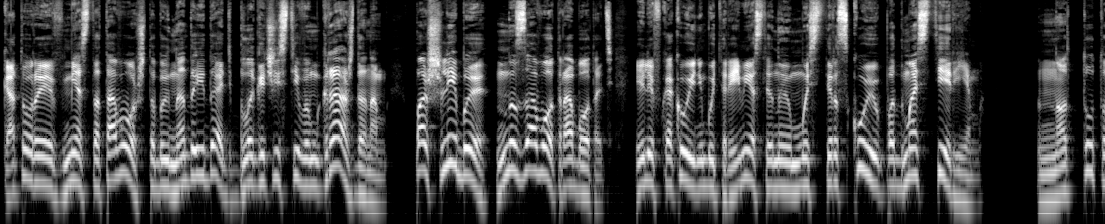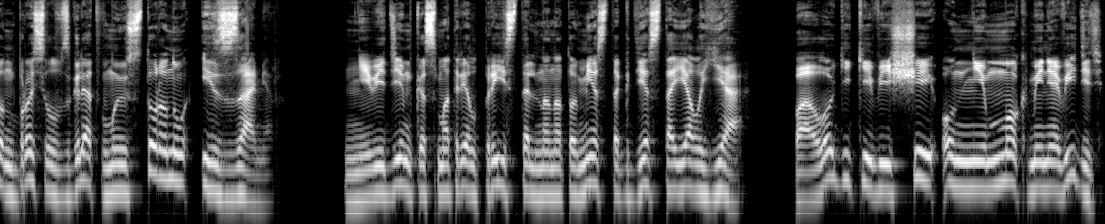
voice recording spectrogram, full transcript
которые вместо того, чтобы надоедать благочестивым гражданам, пошли бы на завод работать или в какую-нибудь ремесленную мастерскую под мастерьем. Но тут он бросил взгляд в мою сторону и замер. Невидимка смотрел пристально на то место, где стоял я. По логике вещей он не мог меня видеть,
